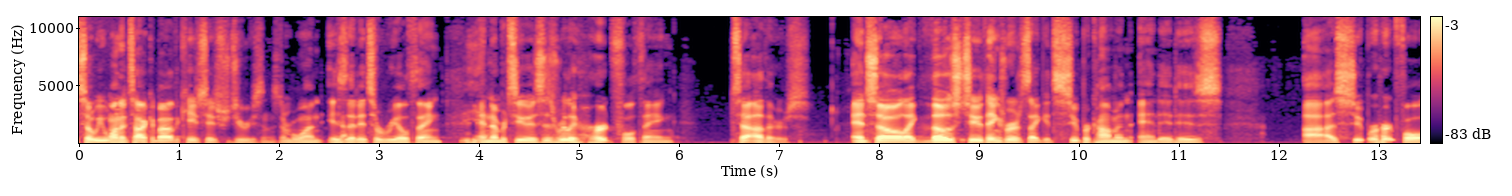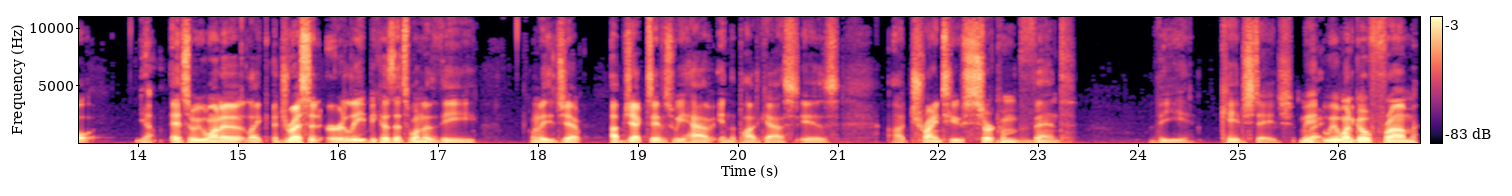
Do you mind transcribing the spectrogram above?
So we want to talk about the cage stage for two reasons. Number one is that it's a real thing, and number two is this really hurtful thing to others. And so, like those two things, where it's like it's super common and it is uh, super hurtful. Yeah. And so we want to like address it early because that's one of the one of the obje- objectives we have in the podcast is uh, trying to circumvent the cage stage. We, Right. we want to go from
